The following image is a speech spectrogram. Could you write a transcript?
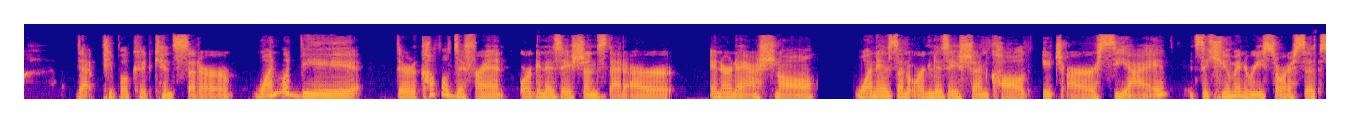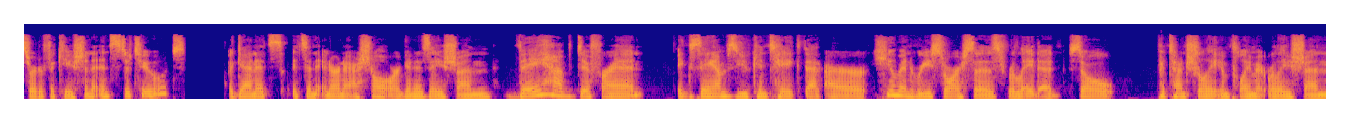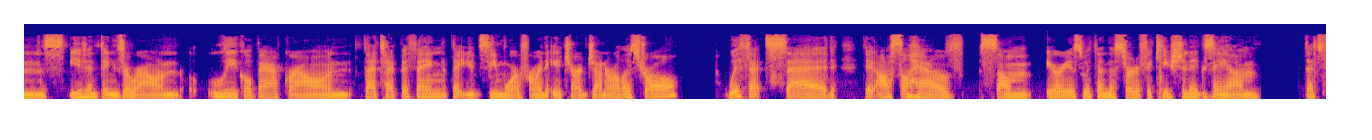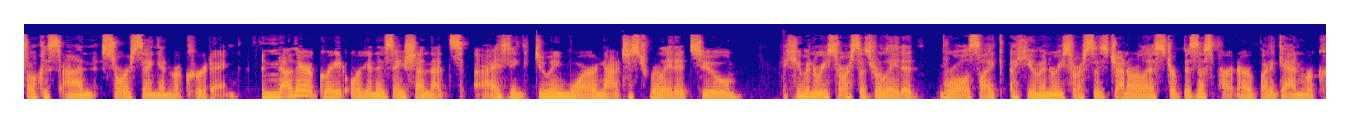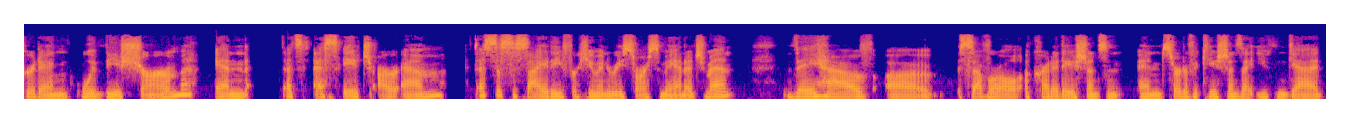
that people could consider. One would be there are a couple different organizations that are international. One is an organization called HRCI. It's the Human Resources Certification Institute. Again, it's it's an international organization. They have different exams you can take that are human resources related. So potentially employment relations, even things around legal background, that type of thing that you'd see more from an HR generalist role. With that said, they also have some areas within the certification exam that's focused on sourcing and recruiting. Another great organization that's, I think, doing more not just related to human resources related roles like a human resources generalist or business partner, but again, recruiting would be SHRM. And that's S H R M. That's the Society for Human Resource Management. They have uh, several accreditations and, and certifications that you can get,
